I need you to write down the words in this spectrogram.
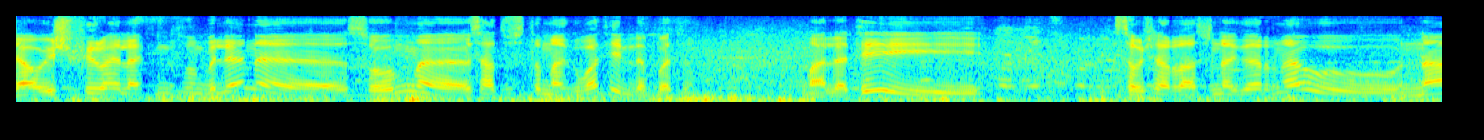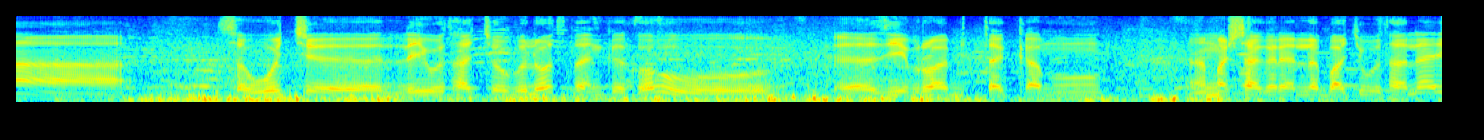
ያው የሹፌሩ ኃላፊነቱን ብለን ሰውም እሳት ውስጥ መግባት የለበትም። ማለቴ ሰው ሰራሽ ነገር ነው እና ሰዎች ለሕይወታቸው ብለው ተጠንቅቀው ዜብራ ቢጠቀሙ መሻገር ያለባቸው ቦታ ላይ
